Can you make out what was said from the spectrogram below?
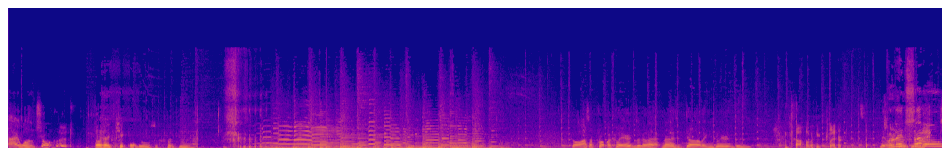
I want chocolate. I was gonna kick that door, so fuck you. Oh, that's a proper clearance, look at that. No, it's darling clearances. Darling clearance. Put it in, pussy. settle!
